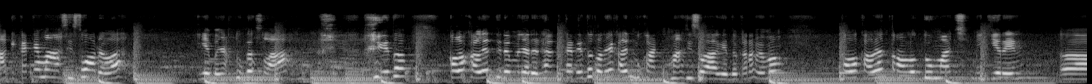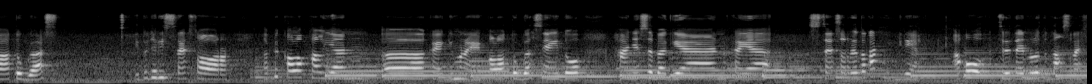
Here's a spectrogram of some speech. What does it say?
hakikatnya mahasiswa adalah ya banyak tugas lah. Gitu. Kalau kalian tidak menyadari hakikat itu tentunya kalian bukan mahasiswa gitu. Karena memang kalau kalian terlalu too much mikirin uh, tugas itu jadi stresor. Tapi kalau kalian uh, kayak gimana ya kalau tugasnya itu hanya sebagian kayak stresor itu kan gini ya aku ceritain dulu tentang stres.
